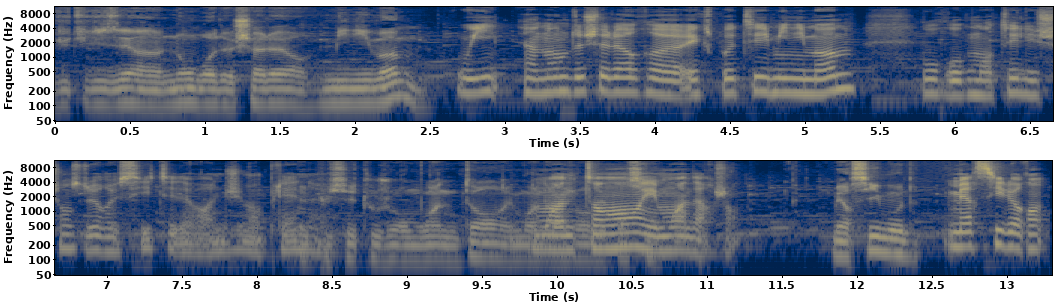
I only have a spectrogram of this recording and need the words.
d'utiliser un nombre de chaleurs minimum. Oui, un nombre de chaleurs euh, exploitées minimum pour augmenter les chances de réussite et d'avoir une jument pleine. Et puis c'est toujours moins de temps et moins, moins de temps et moins d'argent. Merci Maud. Merci Laurent.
